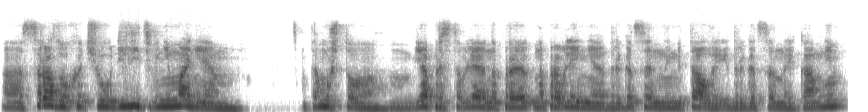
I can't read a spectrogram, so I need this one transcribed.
А, сразу хочу уделить внимание тому, что я представляю направление драгоценные металлы и драгоценные камни.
